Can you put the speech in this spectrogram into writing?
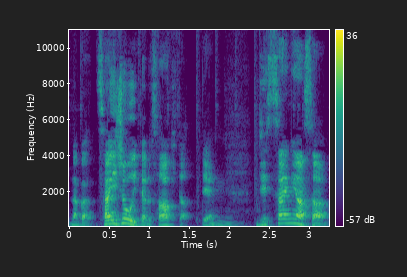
なんか最上位たる沢北って、うん実際にはさ、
